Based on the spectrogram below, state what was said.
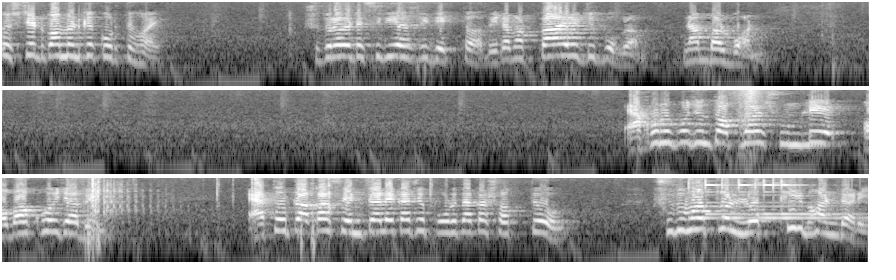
তো স্টেট গভর্নমেন্টকে করতে হয়। সুতরাং এটা সিরিয়াসলি দেখতে হবে। এটা আমার প্রায়োরিটি প্রোগ্রাম নাম্বার ওয়ান এখনও পর্যন্ত আপনারা শুনলে অবাক হয়ে যাবেন। এত টাকা সেন্ট্রালের কাছে পড়ে থাকা সত্ত্বেও শুধুমাত্র লক্ষ্মীর ভাণ্ডারে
